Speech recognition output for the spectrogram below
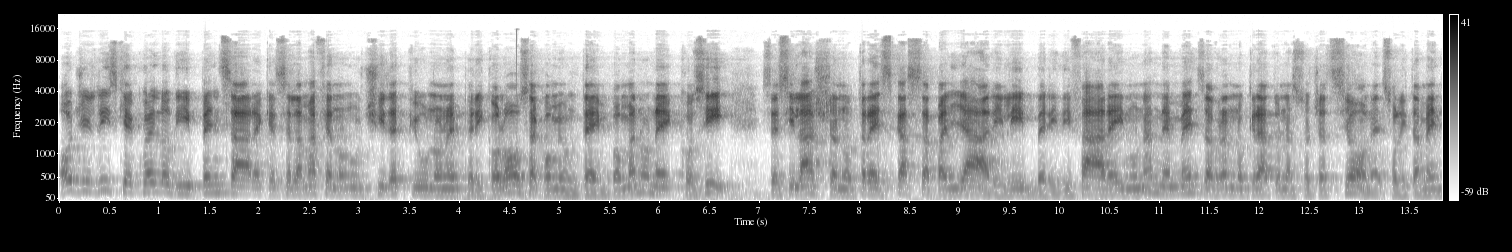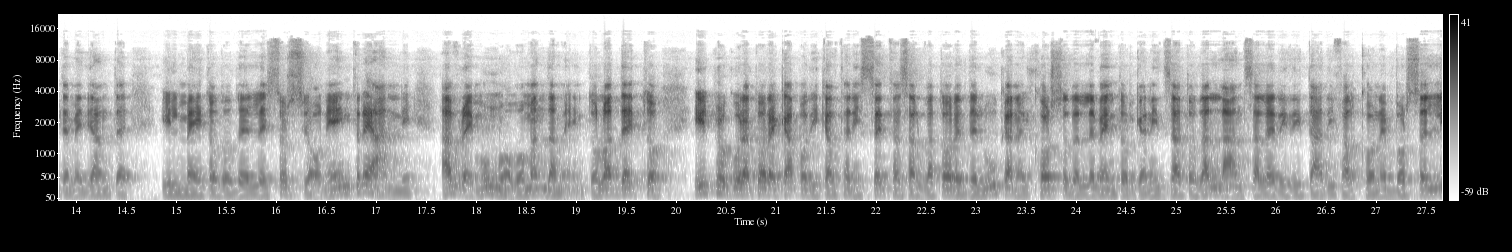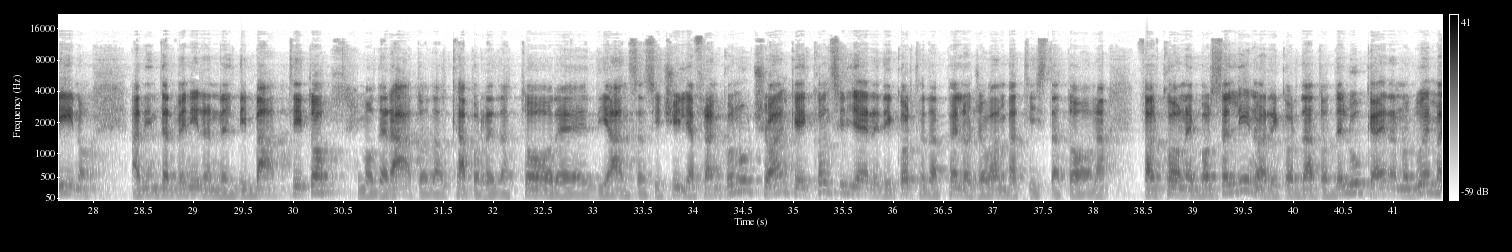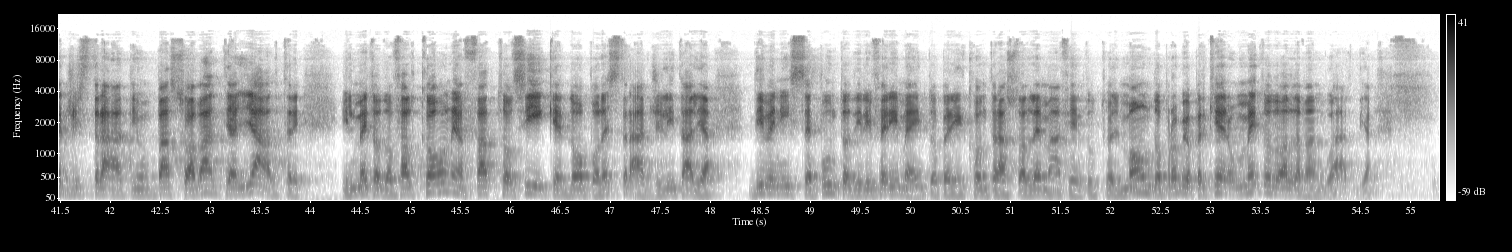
Oggi il rischio è quello di pensare che se la mafia non uccide più non è pericolosa come un tempo, ma non è così. Se si lasciano tre scassapagliari liberi di fare, in un anno e mezzo avranno creato un'associazione, solitamente mediante il metodo delle estorsioni, e in tre anni avremo un nuovo mandamento. Lo ha detto il procuratore capo di Caltanissetta Salvatore De Luca nel corso dell'evento organizzato dall'ANSA l'eredità di Falcone Borsellino. Ad intervenire nel dibattito, moderato dal caporedattore di ANSA Sicilia Franco Nuccio, anche il consigliere di Corte d'Appello Giovan Battista Tona. Falcone e Borsellino, ha ricordato De Luca, erano due magistrati, un passo avanti agli altri. Il metodo Falcone ha fatto sì che dopo le stragi l'Italia divenisse punto di riferimento per il contrasto alle mafie in tutto il mondo, proprio perché era un metodo all'avanguardia.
